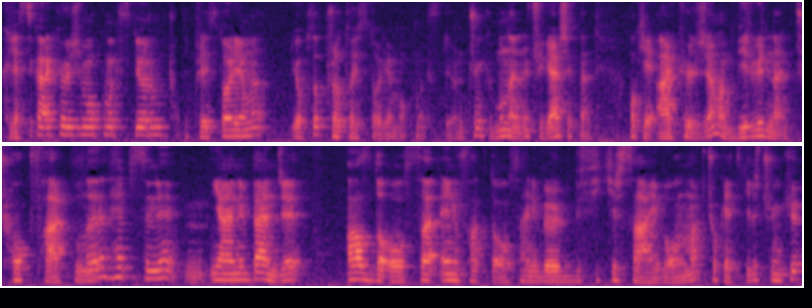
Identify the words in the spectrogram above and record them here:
klasik arkeoloji mi okumak istiyorum, prehistorya mı yoksa protohistorya mı okumak istiyorum? Çünkü bunların üçü gerçekten okey arkeoloji ama birbirinden çok farklı. Bunların hepsini yani bence az da olsa en ufak da olsa hani böyle bir fikir sahibi olmak çok etkili. Çünkü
